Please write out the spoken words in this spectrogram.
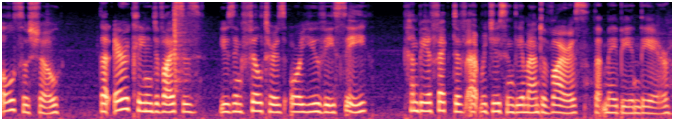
also show that air cleaning devices using filters or UVC can be effective at reducing the amount of virus that may be in the air.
